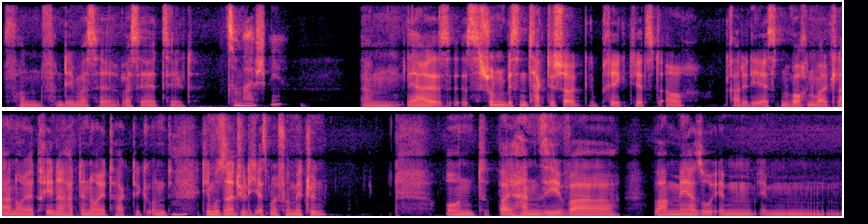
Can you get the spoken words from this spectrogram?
von, von dem, was er, was er erzählt. zum Beispiel? Ähm, ja, es ist schon ein bisschen taktischer geprägt jetzt auch, gerade die ersten Wochen, weil klar, neuer Trainer hat eine neue Taktik und die muss er natürlich erstmal vermitteln. Und bei Hansi war, war mehr so im, im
